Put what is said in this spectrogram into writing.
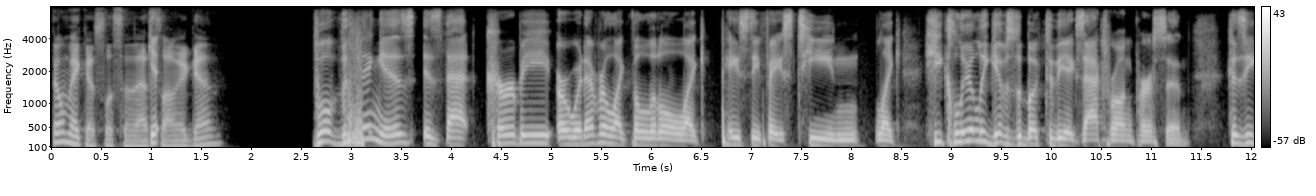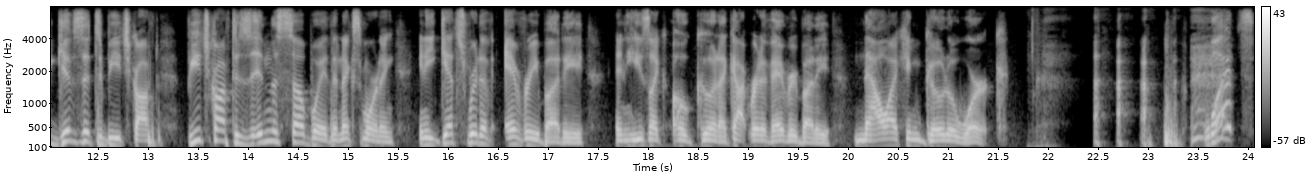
don't make us listen to that Get- song again. Well, the thing is, is that Kirby or whatever, like the little like pasty faced teen, like he clearly gives the book to the exact wrong person because he gives it to Beechcroft. Beechcroft is in the subway the next morning and he gets rid of everybody. And he's like, "Oh, good, I got rid of everybody. Now I can go to work." what?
